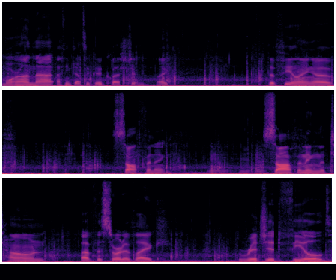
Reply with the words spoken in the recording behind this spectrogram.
more on that. I think that's a good question. Like the feeling of softening, Mhm. softening the tone of the sort of like rigid field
